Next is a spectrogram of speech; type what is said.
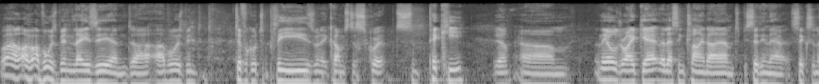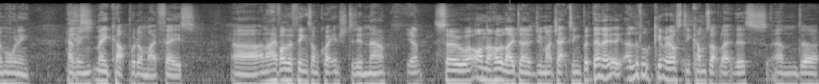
Well, I've, I've always been lazy, and uh, I've always been difficult to please when it comes to scripts, picky. Yeah. Um, and the older I get, the less inclined I am to be sitting there at six in the morning having makeup put on my face. Uh, and I have other things I'm quite interested in now. Yeah. So, uh, on the whole, I don't do much acting. But then a, a little curiosity comes up like this, and uh,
